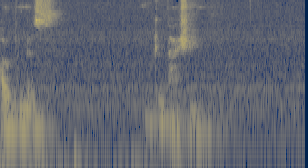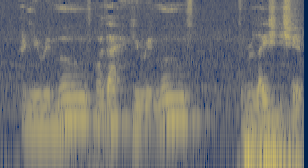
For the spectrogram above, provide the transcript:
openness and compassion. And you remove, by that, you remove the relationship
